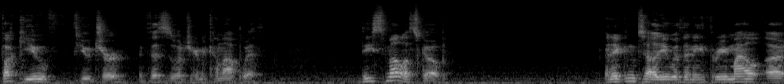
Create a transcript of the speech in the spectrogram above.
fuck you future if this is what you're going to come up with. The smelloscope. And it can tell you within a three mile, uh,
